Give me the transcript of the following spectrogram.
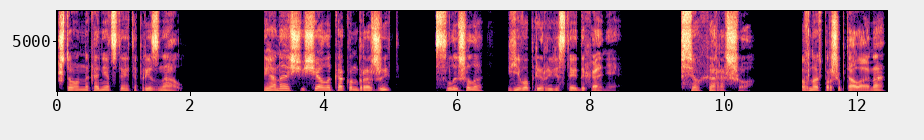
что он наконец-то это признал. И она ощущала, как он дрожит, слышала его прерывистое дыхание. «Все хорошо», — вновь прошептала она,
